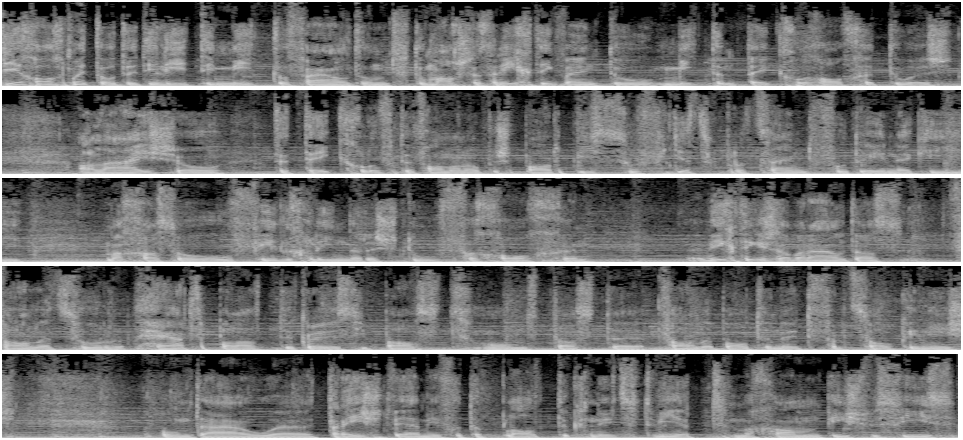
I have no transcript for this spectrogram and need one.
Die Kochmethode, die liegt im Mittelfeld und du machst es richtig, wenn du mit dem Deckel kochen tust. Allein schon der Deckel auf der Pfanne oben spart bis zu 40 Prozent der Energie. Man kann so auf viel kleineren Stufen kochen. Wichtig ist aber auch, dass die Pfanne zur Herdplattengröße passt und dass der Pfannenboden nicht verzogen ist und auch äh, die Restwärme von der Platte genutzt wird. Man kann beispielsweise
